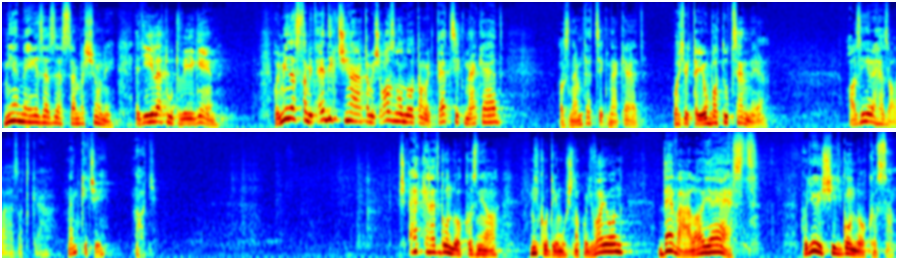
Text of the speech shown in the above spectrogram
Milyen nehéz ezzel szembesülni? Egy életút végén? Hogy mindazt, amit eddig csináltam, és azt gondoltam, hogy tetszik neked, az nem tetszik neked? Vagy hogy te jobbat tudsz ennél? Azért ehhez alázat kell. Nem kicsi, nagy. És el kellett gondolkozni a Nikodémusnak, hogy vajon bevállalja ezt, hogy ő is így gondolkozzon.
